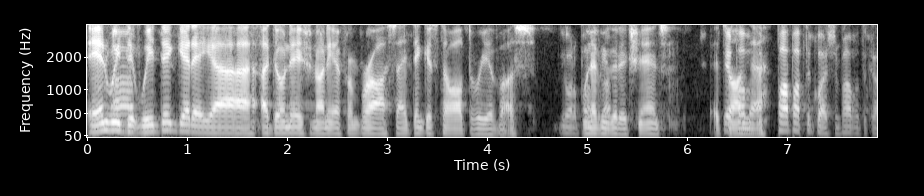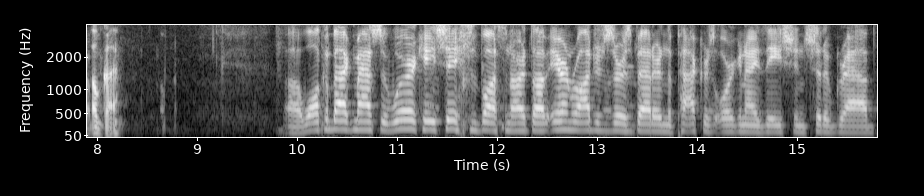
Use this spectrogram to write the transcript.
And we Um, did we did get a uh, a donation on here from Ross. I think it's to all three of us. You want to Whenever you get a chance, it's yeah, on pop, there. Pop up the question. Pop up the comment. Okay. Uh, welcome back, Master of Work. Hey, Chase and Boston Arthop. Aaron Rodgers deserves better, and the Packers organization should have grabbed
